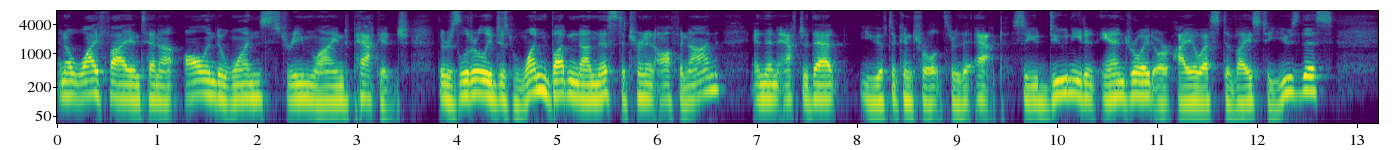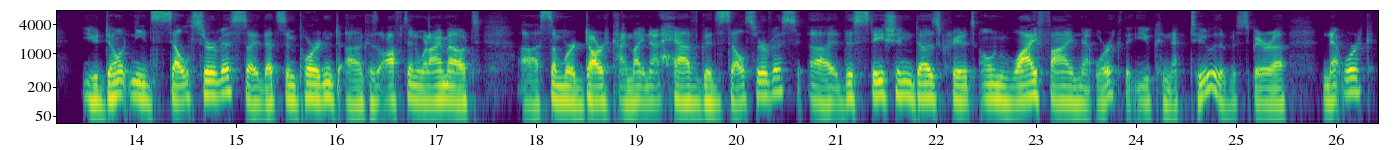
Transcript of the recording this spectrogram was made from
and a Wi-Fi antenna all into one streamlined package. There's literally just one button on this to turn it off and on, and then after that, you have to control it through the app. So you do need an Android or iOS device to use this. You don't need cell service, so that's important because uh, often when I'm out uh, somewhere dark, I might not have good cell service. Uh, this station does create its own Wi-Fi network that you connect to, the Vespera network.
